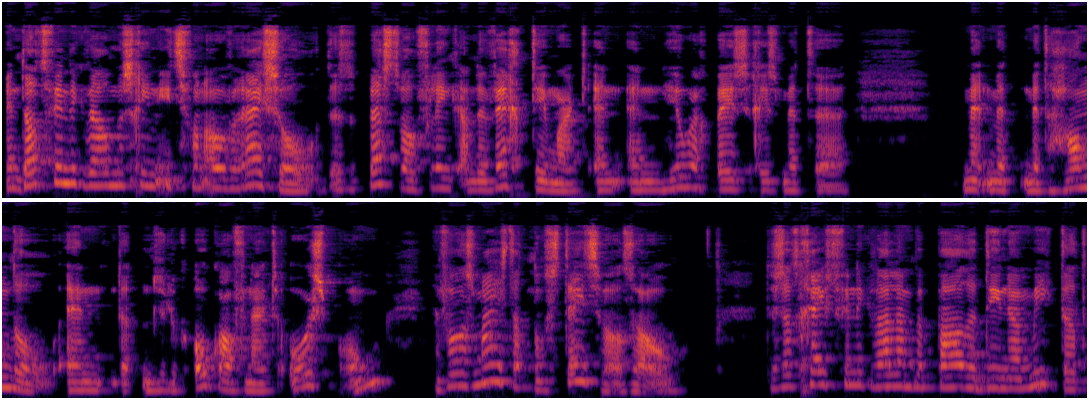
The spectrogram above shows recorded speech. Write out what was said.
En dat vind ik wel misschien iets van Overijssel. Dus het best wel flink aan de weg timmert en, en heel erg bezig is met, uh, met, met, met handel. En dat natuurlijk ook al vanuit de oorsprong. En volgens mij is dat nog steeds wel zo. Dus dat geeft, vind ik, wel een bepaalde dynamiek. Dat,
